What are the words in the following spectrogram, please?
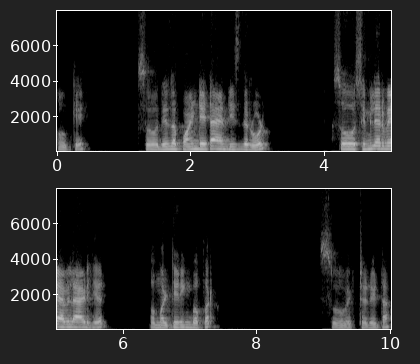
Okay. So this is the point data and this is the road. So similar way, I will add here a multi-ring buffer. So vector data.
